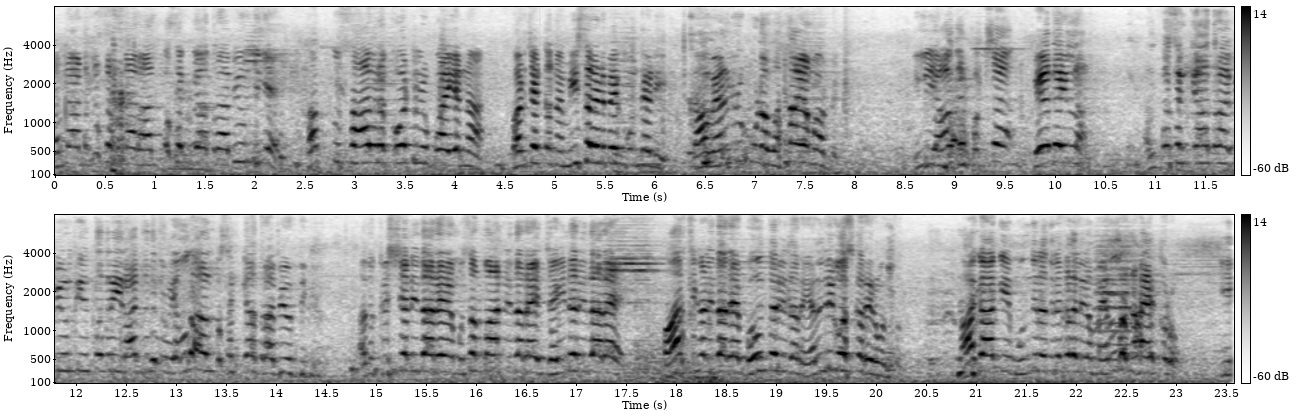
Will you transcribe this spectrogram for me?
ಕರ್ನಾಟಕ ಸರ್ಕಾರ ಅಲ್ಪಸಂಖ್ಯಾತರ ಅಭಿವೃದ್ಧಿಗೆ ಹತ್ತು ಸಾವಿರ ಕೋಟಿ ರೂಪಾಯಿಯನ್ನ ಬಜೆಟ್ ಅನ್ನ ಮೀಸಲಿಡಬೇಕು ಅಂತ ಹೇಳಿ ನಾವೆಲ್ಲರೂ ಕೂಡ ಒತ್ತಾಯ ಮಾಡಬೇಕು. ಇಲ್ಲಿ ಯಾವುದೇ ಪಕ್ಷ ಭೇದ ಇಲ್ಲ. ಅಲ್ಪಸಂಖ್ಯಾತರ ಅಭಿವೃದ್ಧಿ ಅಂತಂದ್ರೆ ಈ ರಾಜ್ಯದಲ್ಲಿ ಎಲ್ಲ ಅಲ್ಪಸಂಖ್ಯಾತರ ಅಭಿವೃದ್ಧಿಗೆ. ಅದು ಕ್ರಿಶ್ಚಿಯನ್ ಇದ್ದಾರೆ ಮುಸಲ್ಮಾನ್ ಇದ್ದಾರೆ ಜೈನರಿದ್ದಾರೆ, ಪಾರ್ಸಿಗಳಿದ್ದಾರೆ, ಬೌದ್ಧರಿದ್ದಾರೆ, ಎಲ್ರಿಗೋಸ್ಕರ ಇರುವಂಥದ್ದು. ಹಾಗಾಗಿ ಮುಂದಿನ ದಿನಗಳಲ್ಲಿ ನಮ್ಮ ಎಲ್ಲ ನಾಯಕರು ಈ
